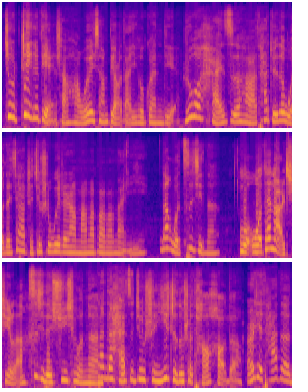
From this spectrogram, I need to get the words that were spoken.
就这个点上哈，我也想表达一个观点：如果孩子哈，他觉得我的价值就是为了让妈妈爸爸满意，那我自己呢？我我在哪儿去了？自己的需求呢？慢的孩子就是一直都是讨好的，而且他的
